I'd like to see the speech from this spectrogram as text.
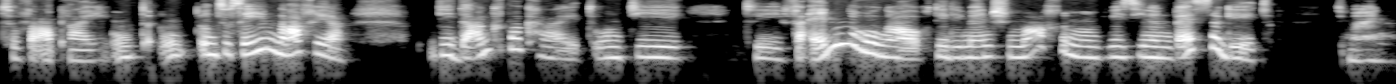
zu verabreichen und, und, und, zu sehen nachher die Dankbarkeit und die, die Veränderung auch, die die Menschen machen und wie es ihnen besser geht. Ich meine,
